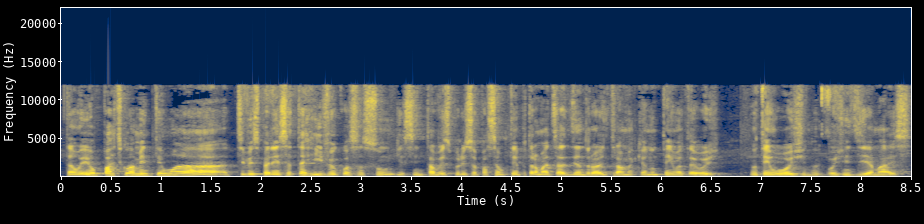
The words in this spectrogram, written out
Então, eu particularmente tenho uma, tive uma experiência terrível com a Samsung, assim, talvez por isso eu passei um tempo traumatizado de Android, trauma que eu não tenho até hoje, não tenho hoje, hoje em dia mais,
